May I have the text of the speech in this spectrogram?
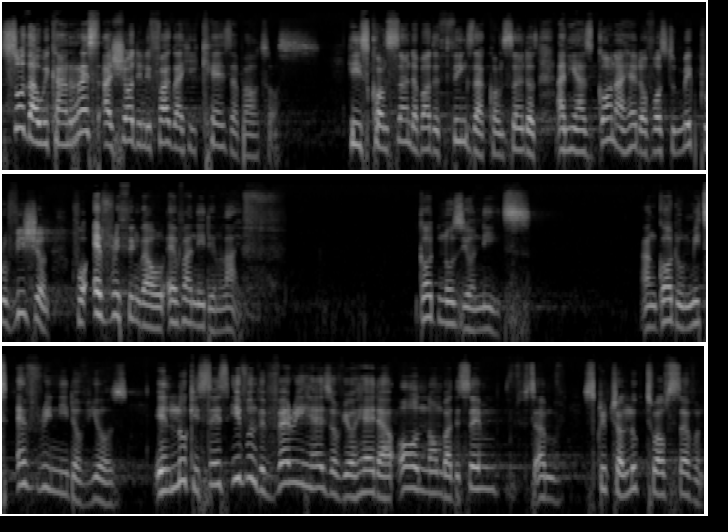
So that we can rest assured in the fact that He cares about us. He is concerned about the things that concern us, and He has gone ahead of us to make provision for everything that we'll ever need in life. God knows your needs, and God will meet every need of yours. In Luke, it says, Even the very hairs of your head are all numbered. The same um, scripture, Luke 12 7.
